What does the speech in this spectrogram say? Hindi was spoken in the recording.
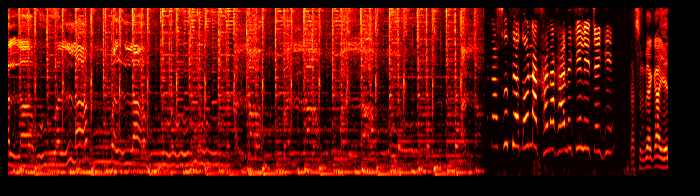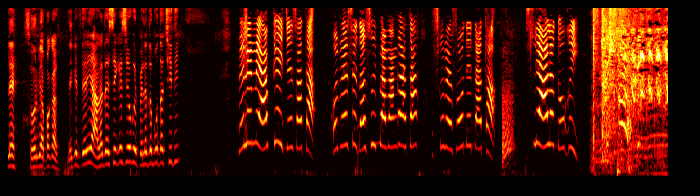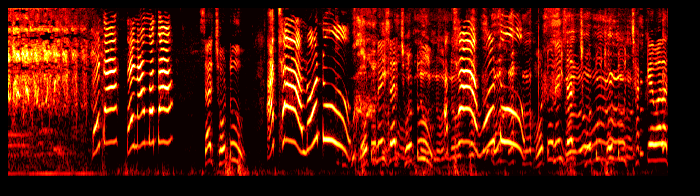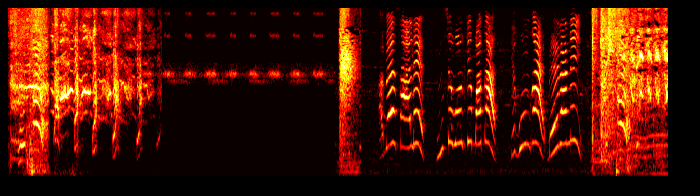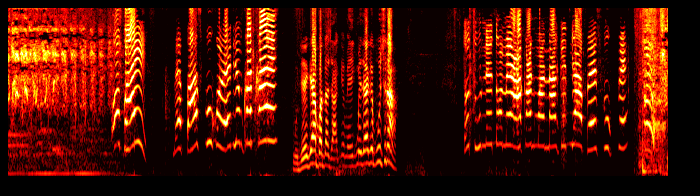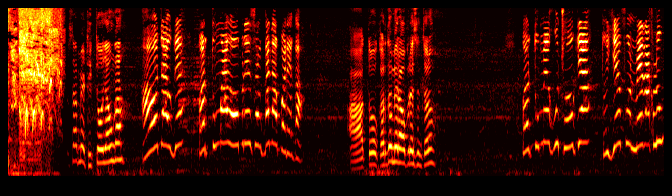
अल्लाहू अल्लाहू अल्लाहू। दस रुपया दो ना खाना खाने के लिए चाहिए दस रुपया क्या? ये ले सौ रुपया पकड़। लेकिन तेरी हालत ऐसी कैसी हो गई? पहले तो बहुत अच्छी थी। पहले मैं आपके ही जैसा था। कोई मेरे से दस रुपया मांगा था उसको मैं सौ देता था। सर छोटू। अच्छा लोटू। लोटू नहीं सर छोटू। अच्छा मोटू। मोटू नहीं सर छोटू छोटू छक्के वाला छोटू। अबे साले इनसे बोल के बता ये घूम का है मेरा नहीं ओ भाई मैं पासबुक और एटीएम कार्ड का है मुझे क्या पता जाके बैंक में जाके पूछना। तो तूने तो मेरा अकाउंट मरना के दिया फेसबुक पे। साहब मैं ठीक तो हो जाऊँगा? हाँ हो जाओगे पर तुम्हारा ऑपरेशन करना पड़ेगा। हाँ तो कर दो मेरा ऑपरेशन चलो। पर तुम्हें कुछ हो गया तो ये फ़ोन मैं रख लूँ।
